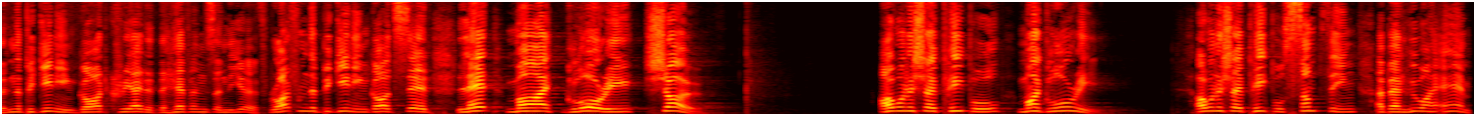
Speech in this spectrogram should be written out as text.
That in the beginning, God created the heavens and the earth. Right from the beginning, God said, Let my glory show. I want to show people my glory. I want to show people something about who I am.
